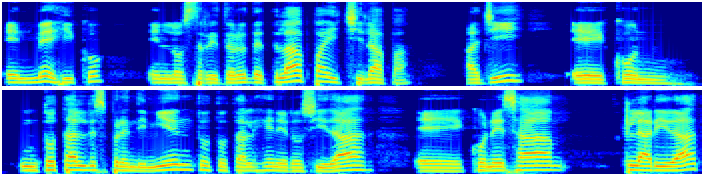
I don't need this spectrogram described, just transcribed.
en México, en los territorios de Tlapa y Chilapa. Allí, eh, con un total desprendimiento, total generosidad, eh, con esa claridad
